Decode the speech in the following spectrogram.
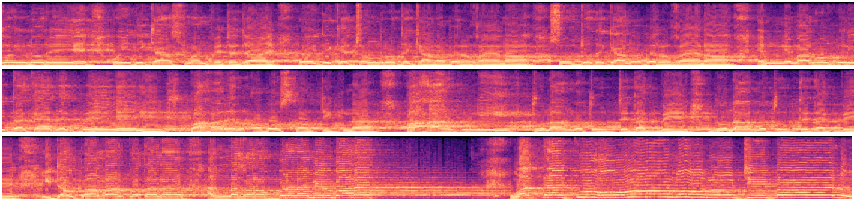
হইল রে? ওইদিকে আসমান ফেটে যায়, ওইদিকে চন্দ্র থেকে আলো বের হয় না, সূর্য থেকে আলো বের হয় না। এমনি মানুষগুলি তাকায় দেখবে, পাহাড়ের অবস্থাও ঠিক না। পাহাড়গুলি তোলার মতো উঠতে থাকবে দোলার মতো উঠতে থাকবে। এটাও তো আমার কথা না। আল্লাহ রব্বুল বলে ওয়াতাকুনুল জিবালু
